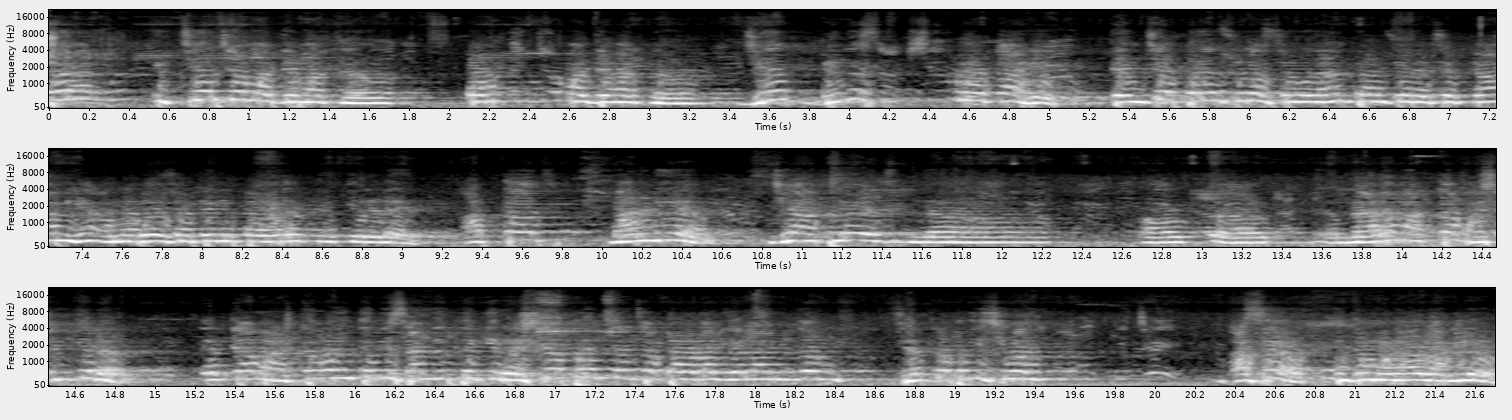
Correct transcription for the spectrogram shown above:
पण पिक्चरच्या माध्यमातलं स्पर्धेच्या माध्यमातलं जे बिनसाक्षर लोक आहेत त्यांच्यापर्यंत सुद्धा संविधान पोहोचवण्याचं काम हे अनुभव साठ्यांनी पवारात केलेलं आहे. आताच माननीय जे आपले मॅडम आता भाषण केलं तर त्या भाषणामध्ये त्यांनी सांगितलं की रशियापर्यंत त्यांचा पावडा गेला आणि छत्रपती शिवाजी असं तिथं म्हणावं लागलं.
